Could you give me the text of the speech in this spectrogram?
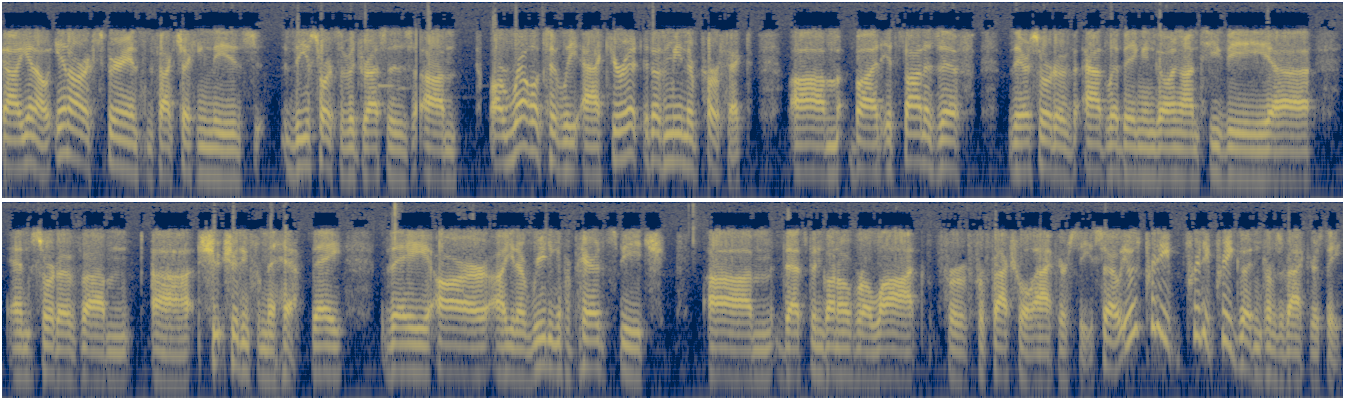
uh, you know, in our experience in fact checking these these sorts of addresses um, are relatively accurate. It doesn't mean they're perfect, um, but it's not as if they're sort of ad libbing and going on TV uh, and sort of um, shoot, shooting from the hip. They they are you know reading a prepared speech um, that's been gone over a lot for, for factual accuracy. So it was pretty pretty pretty good in terms of accuracy.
